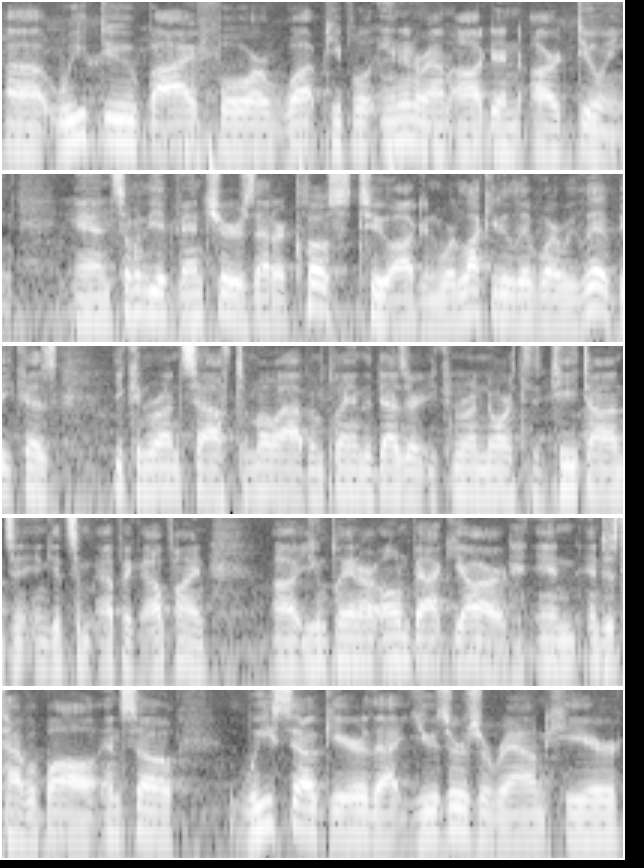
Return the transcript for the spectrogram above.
uh, we do buy for what people in and around Ogden are doing. And some of the adventures that are close to Ogden, we're lucky to live where we live because you can run south to Moab and play in the desert. You can run north to the Tetons and, and get some epic alpine. Uh, you can play in our own backyard and, and just have a ball. And so we sell gear that users around here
